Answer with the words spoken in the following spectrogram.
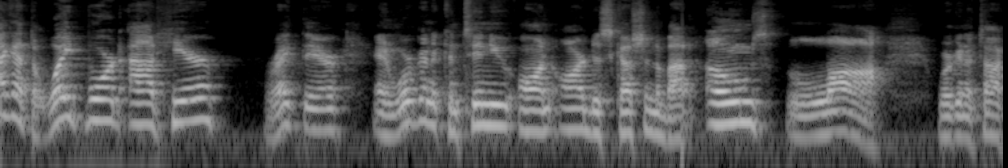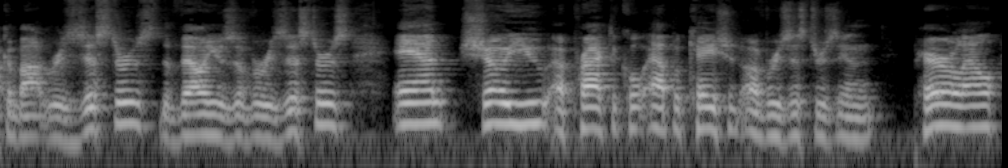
I got the whiteboard out here, right there, and we're going to continue on our discussion about Ohm's Law. We're going to talk about resistors, the values of resistors, and show you a practical application of resistors in parallel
